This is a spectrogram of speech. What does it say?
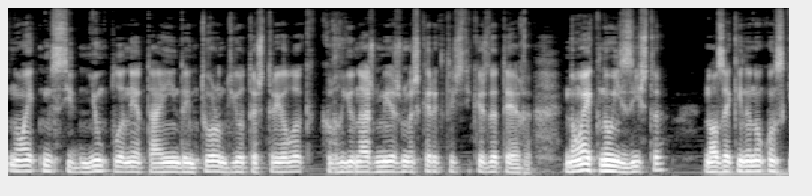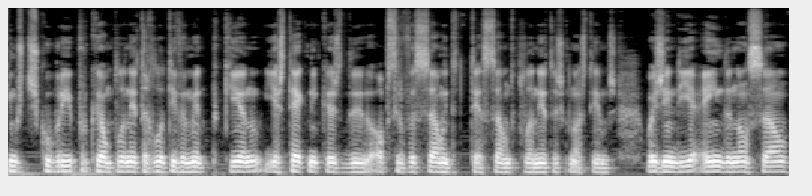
não é conhecido nenhum planeta ainda em torno de outra estrela que, que reúne as mesmas características da Terra. Não é que não exista, nós é que ainda não conseguimos descobrir porque é um planeta relativamente pequeno e as técnicas de observação e de detecção de planetas que nós temos hoje em dia ainda não são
